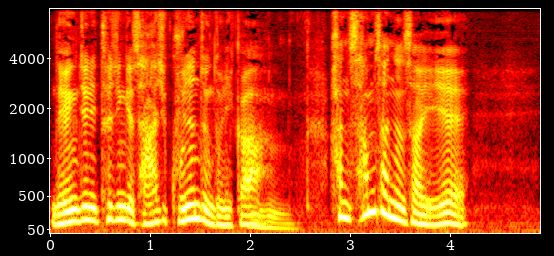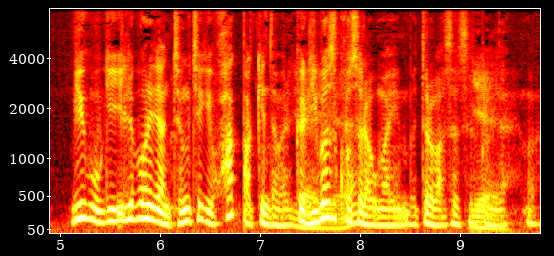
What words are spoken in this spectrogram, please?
냉전이 터진 게 49년 정도니까 음. 한 3, 4년 사이에 미국이 일본에 대한 정책이 확 바뀐단 말이에요. 그 예, reverse 예. course라고 많이 뭐 들어봤었을 예. 겁니다. 뭐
